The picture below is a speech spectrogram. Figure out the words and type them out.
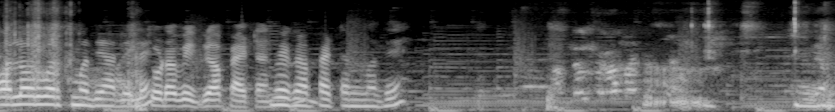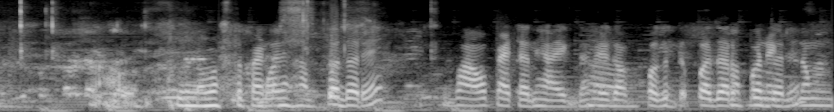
ऑल ओव्हर वर्कमध्ये आलेलं आहे. थोडा वेगळा पॅटर्न वेगळ्या पॅटर्नमध्ये. पूर्ण मस्त पॅटर्न हा पदर आहे. वाव पॅटर्न हा एकदम. हा. वेगळा पद- पदर हा पण पदर आहे. एकदम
